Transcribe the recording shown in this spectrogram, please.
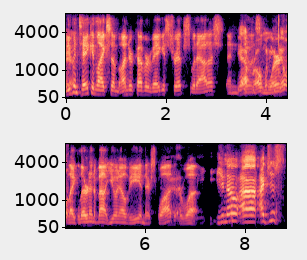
yeah. you been taking like some undercover Vegas trips without us and yeah, doing bro, some work, like learning about UNLV and their squad, or what? You know, uh, I just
